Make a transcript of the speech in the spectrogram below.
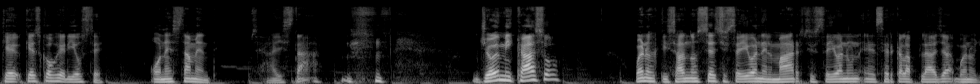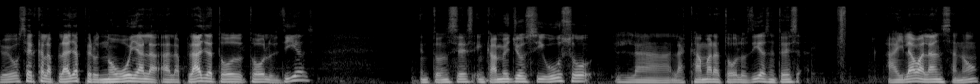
¿Qué, escogería usted? Honestamente. O ahí está. yo en mi caso, bueno, quizás no sé si usted iba en el mar, si usted iba eh, cerca a la playa. Bueno, yo vivo cerca a la playa, pero no voy a la, playa todos los días. Entonces, en cambio, yo sí uso la, la cámara todos los días. Entonces, ahí la balanza, ¿no?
